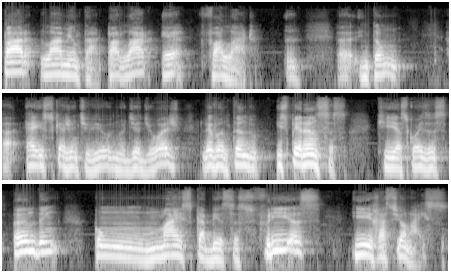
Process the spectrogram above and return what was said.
parlamentar. Parlar é falar. Né? Então, é isso que a gente viu no dia de hoje, levantando esperanças que as coisas andem com mais cabeças frias e racionais.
